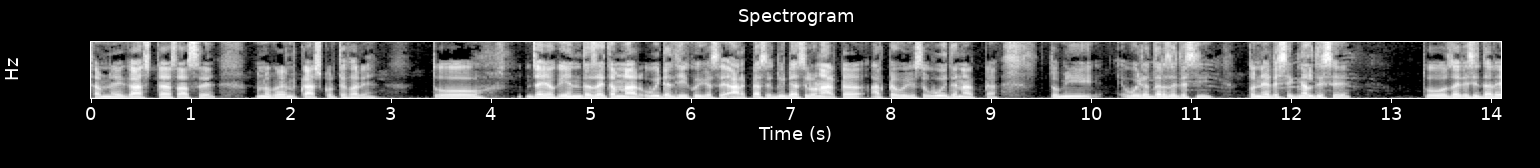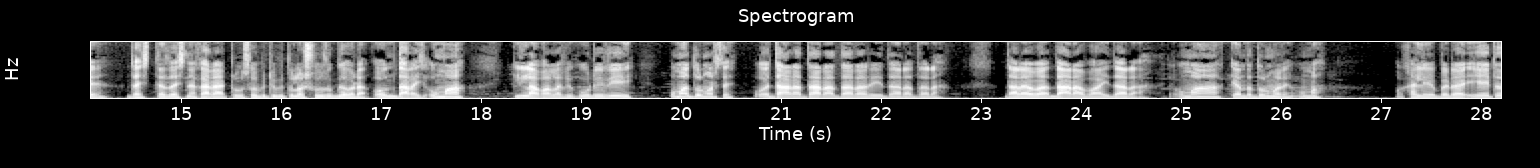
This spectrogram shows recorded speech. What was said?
সামনে গাছ টাছ আছে, মনে করেন ক্রাশ করতে পারে। তো যাই হোক এনদা যাইতাম না, আর ওইটা দিয়ে কই গেছে। আরেকটা আছে, দুইটা ছিল না, আরেকটা আরেকটা কই গেছে। ওই দেন আরেকটা। তো আমি ওইটা দ্বারা যাইতেছি। তো নেটে সিগন্যাল দিছে। তো যাইতেছি দাঁড়ে যাইস না যাইস না খারা একটু ছবি টবি তোলার সুযোগ দেবাটা ও দাঁড়াইছে ও মা কি লাফালাফি করে রে? ও মা দৌড় মারছে। ওই দাঁড়া দাঁড়া দাঁড়া রে, দাঁড়া দাঁড়া। দাঁড়া দাঁড়া ভাই, দাঁড়া। ও মা কেন দৌড় মারে? ও মা খালি বেটা এটা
